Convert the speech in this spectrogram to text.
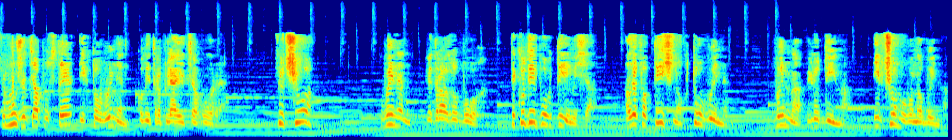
Чому життя пусте і хто винен, коли трапляється горе? Що що? Винен відразу Бог. Ти куди Бог дивишся? Але фактично хто винен? Винна людина. І в чому вона винна?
